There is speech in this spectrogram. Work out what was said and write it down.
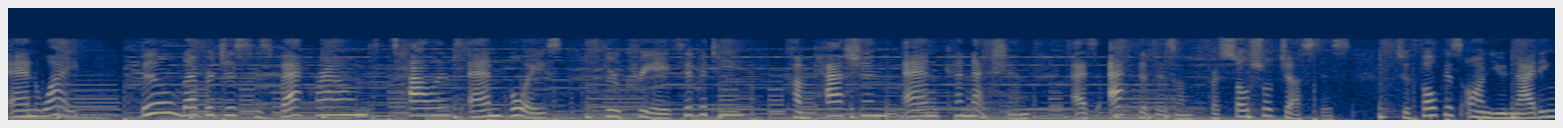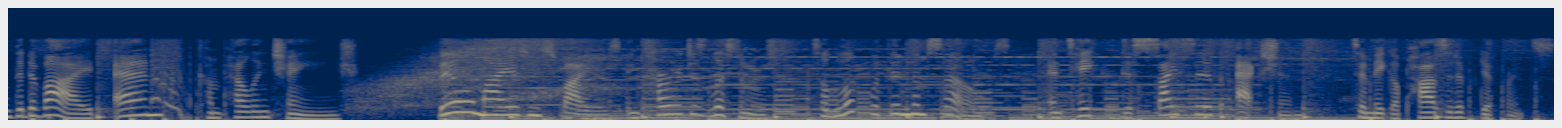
and white, Bill leverages his background, talent, and voice through creativity, compassion, and connection as activism for social justice to focus on uniting the divide and compelling change. Bill Myers Inspires encourages listeners to look within themselves and take decisive action to make a positive difference.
